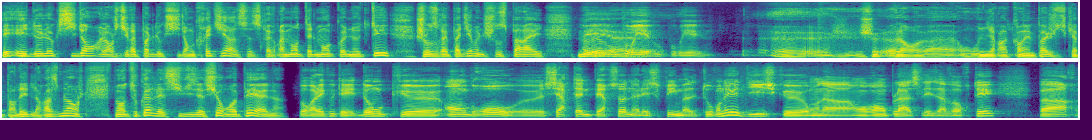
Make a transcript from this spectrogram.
et, et, de l'Occident. Alors, je dirais pas de l'Occident chrétien, ça serait vraiment tellement connoté. J'oserais pas dire une chose pareille. Mais vous pourriez, vous pourriez. Euh, alors, euh, on n'ira quand même pas jusqu'à parler de la race blanche, mais en tout cas de la civilisation européenne. Bon, alors écoutez, donc euh, en gros, certaines personnes à l'esprit mal tourné disent qu'on on remplace les avortés par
